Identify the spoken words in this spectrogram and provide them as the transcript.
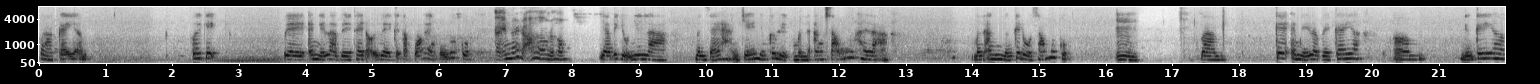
và cái với cái về em nghĩ là về thay đổi về cái tập quán ăn uống đó cô. À, em nói rõ hơn được không? Và ví dụ như là mình sẽ hạn chế những cái việc mình ăn sống hay là mình ăn những cái đồ sống đó cô. Ừ. và cái em nghĩ là về cái um, những cái uh,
